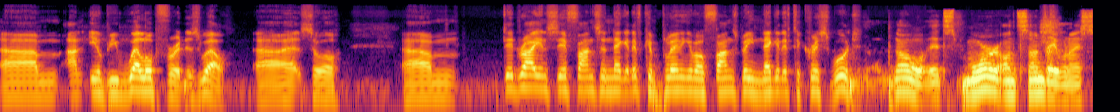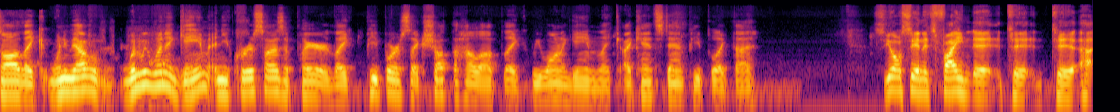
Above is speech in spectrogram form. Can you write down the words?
um, and he'll be well up for it as well. Uh, so, um, did Ryan say fans are negative, complaining about fans being negative to Chris Wood? No, it's more on Sunday when I saw like when we have a, when we win a game and you criticize a player, like people are just like, "Shut the hell up!" Like we won a game. Like I can't stand people like that. So you're saying it's fine to to, to uh,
